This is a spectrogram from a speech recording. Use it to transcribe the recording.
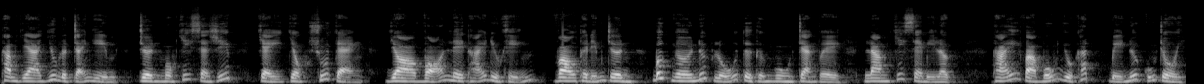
tham gia du lịch trải nghiệm trên một chiếc xe Jeep chạy dọc suối cạn do Võ Lê Thái điều khiển. Vào thời điểm trên, bất ngờ nước lũ từ thượng nguồn tràn về, làm chiếc xe bị lật. Thái và bốn du khách bị nước cuốn trôi.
